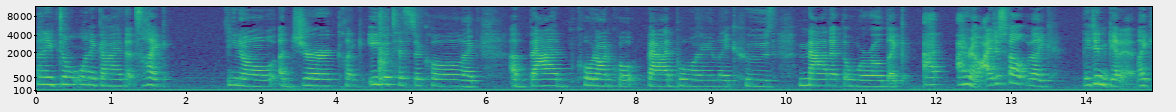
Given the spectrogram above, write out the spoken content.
but I don't want a guy that's like, you know, a jerk, like egotistical, like a bad, quote unquote, bad boy, like who's mad at the world. Like, I, I don't know, I just felt like they didn't get it. Like,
